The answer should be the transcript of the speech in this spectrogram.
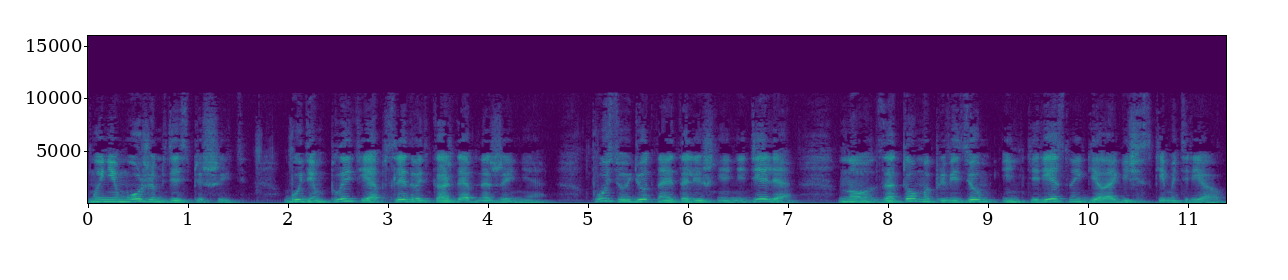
мы не можем здесь спешить. Будем плыть и обследовать каждое обнажение. Пусть уйдет на это лишняя неделя, но зато мы привезем интересный геологический материал».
